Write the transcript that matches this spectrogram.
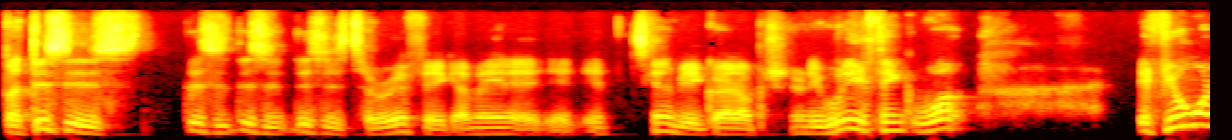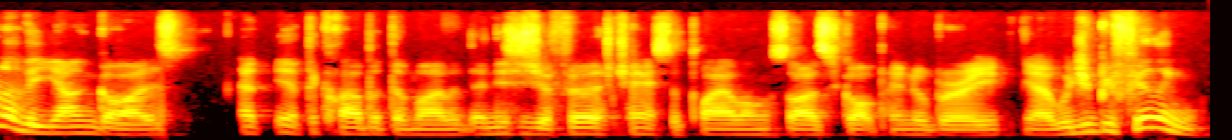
but this is this is this is this is terrific. I mean, it, it, it's going to be a great opportunity. What do you think? What if you're one of the young guys at, at the club at the moment, and this is your first chance to play alongside Scott Pendlebury? You know, would you be feeling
